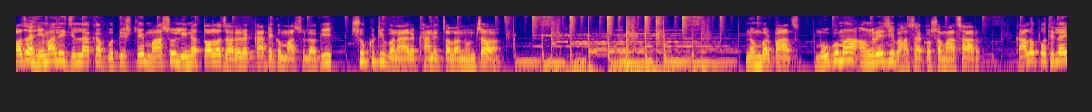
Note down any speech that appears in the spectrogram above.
अझ हिमाली जिल्लाका बुद्धिस्टले मासु लिन तल झरेर काटेको मासु लगी सुकुटी बनाएर खाने चलन हुन्छ। नम्बर पाँच मुगुमा अङ्ग्रेजी भाषाको समाचार। कालोपोथीलाई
